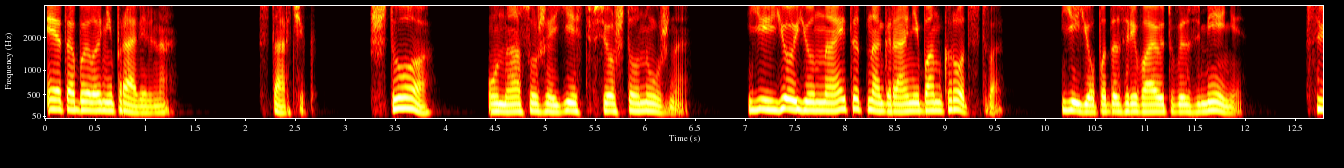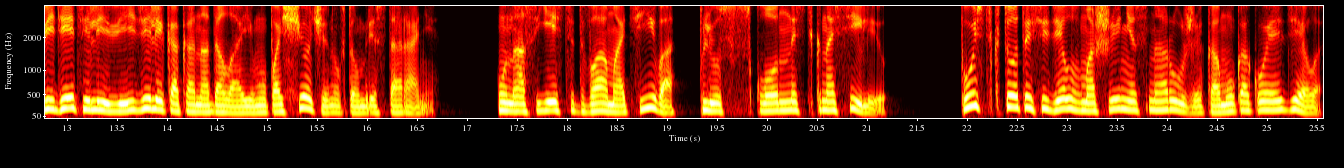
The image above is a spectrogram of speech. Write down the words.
«Это было неправильно». Старчик. «Что? У нас уже есть все, что нужно. Ее Юнайтед на грани банкротства. Ее подозревают в измене. Свидетели видели, как она дала ему пощечину в том ресторане. У нас есть два мотива плюс склонность к насилию. Пусть кто-то сидел в машине снаружи, кому какое дело.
